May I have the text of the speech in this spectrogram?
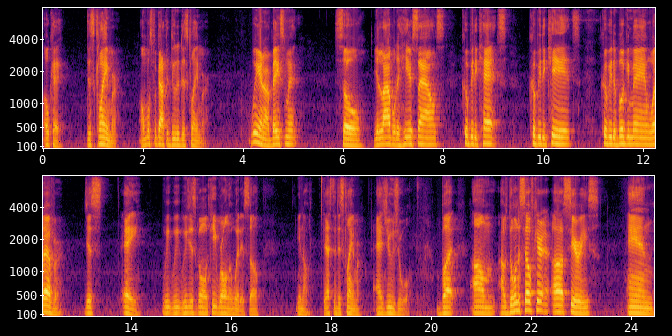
okay, disclaimer. Almost forgot to do the disclaimer. We're in our basement, so you're liable to hear sounds. Could be the cats, could be the kids, could be the boogeyman, whatever. Just hey, we we, we just gonna keep rolling with it. So, you know, that's the disclaimer, as usual. But um, I was doing the self care uh, series, and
